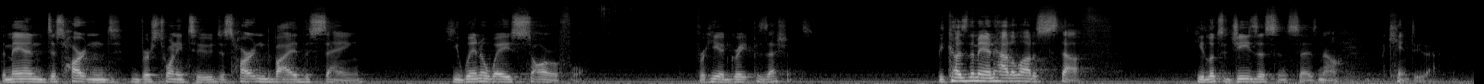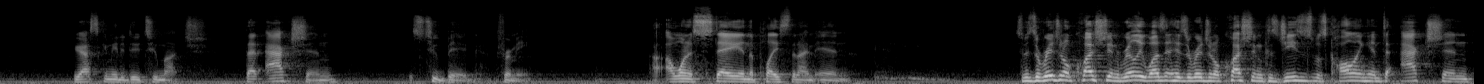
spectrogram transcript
The man, disheartened, verse 22, disheartened by the saying, he went away sorrowful, for he had great possessions. Because the man had a lot of stuff, he looks at Jesus and says, No, I can't do that. You're asking me to do too much that action is too big for me. I, I want to stay in the place that I'm in. So his original question really wasn't his original question because Jesus was calling him to action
